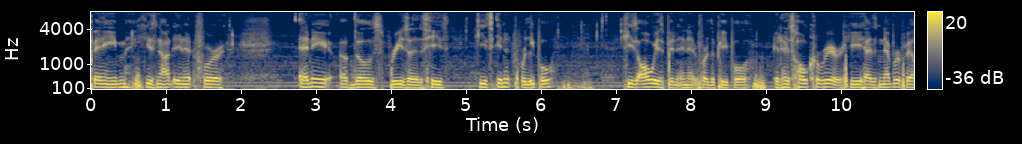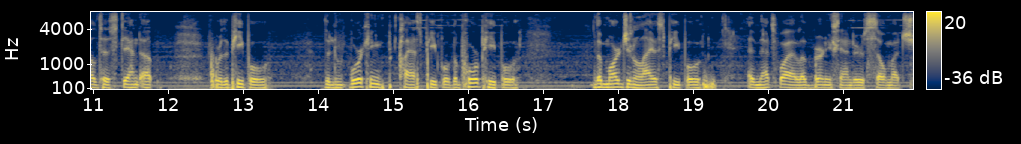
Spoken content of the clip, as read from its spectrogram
fame, he's not in it for any of those reasons. He's he's in it for the people he's always been in it for the people. In his whole career, he has never failed to stand up for the people, the working class people, the poor people, the marginalized people. And that's why I love Bernie Sanders so much.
